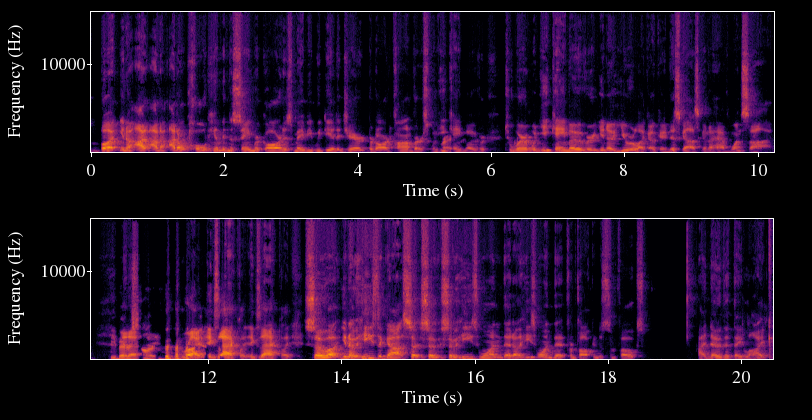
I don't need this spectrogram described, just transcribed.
but you know, I, I, I don't hold him in the same regard as maybe we did a Jarrick Bernard-Converse when he right. came over. To where when he came over, you know, you were like, okay, this guy's going to have one side. He better start. right, exactly, exactly. So uh, you know, he's a guy. So so so he's one that uh, he's one that from talking to some folks, I know that they like,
